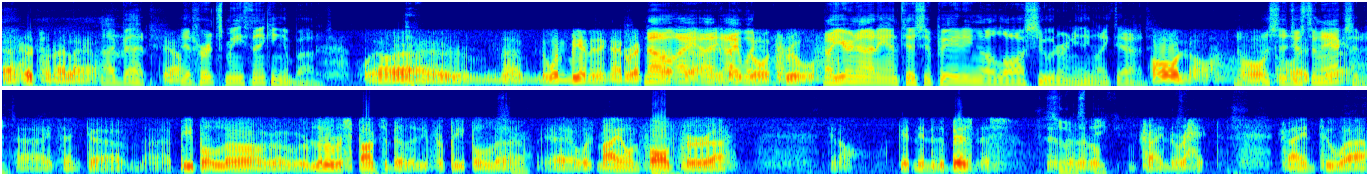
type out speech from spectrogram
That hurts when I laugh. I bet. Yeah. It hurts me thinking about it. Well, uh, uh, there wouldn't be anything I'd recommend No, I- uh, I- I would- go through. Now you're not anticipating a lawsuit or anything like that. Oh no, No, oh, this is just It's, an accident. Uh, I think um, uh, people uh, a little responsibility for people. Uh, uh, it was my own fault for uh, you know getting into the business and So a to little speak. trying to right, trying to uh,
